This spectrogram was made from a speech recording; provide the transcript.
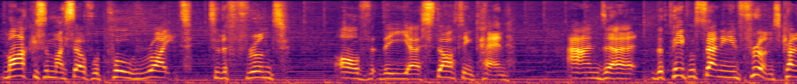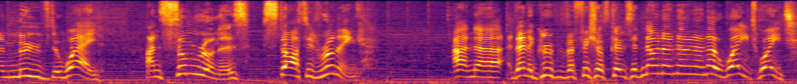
Marcus and myself were pulled right to the front of the uh, starting pen and uh, the people standing in front kind of moved away and some runners started running and uh, then a group of officials came and said no no no no no wait wait.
